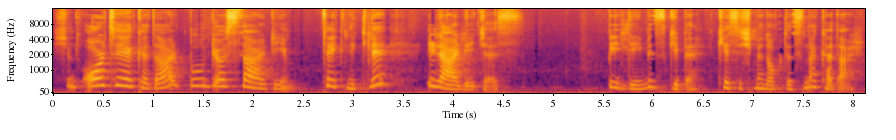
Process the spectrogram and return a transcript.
Şimdi ortaya kadar bu gösterdiğim teknikle ilerleyeceğiz. Bildiğimiz gibi kesişme noktasına kadar.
